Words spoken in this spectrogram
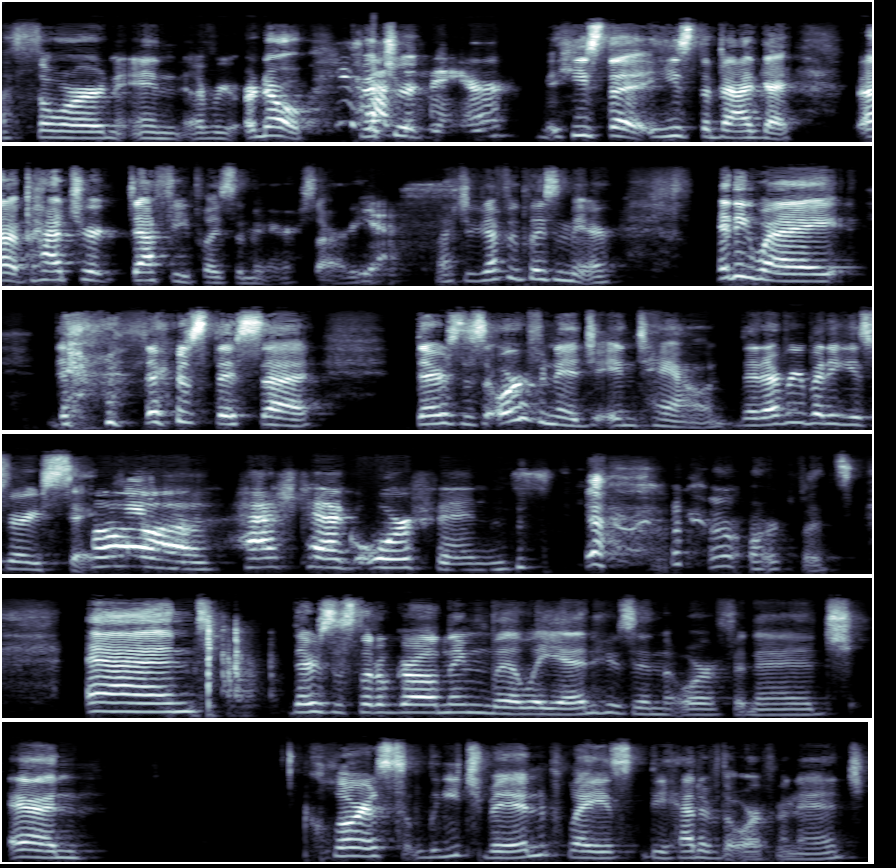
a thorn in every or no He's not the Patrick mayor. he's the he's the bad guy. Uh, Patrick Duffy plays the mayor. Sorry, Yes. Patrick Duffy plays the mayor. Anyway, there's this uh there's this orphanage in town that everybody is very sick. Oh, hashtag orphans. orphans. And there's this little girl named Lillian who's in the orphanage. And Cloris Leachman plays the head of the orphanage.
